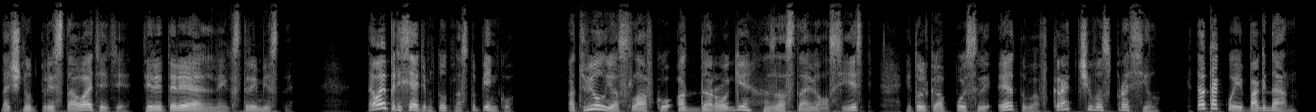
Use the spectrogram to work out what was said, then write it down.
Начнут приставать эти территориальные экстремисты. Давай присядем тут на ступеньку. Отвел я Славку от дороги, заставил сесть, и только после этого вкратчиво спросил. Кто такой Богдан?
